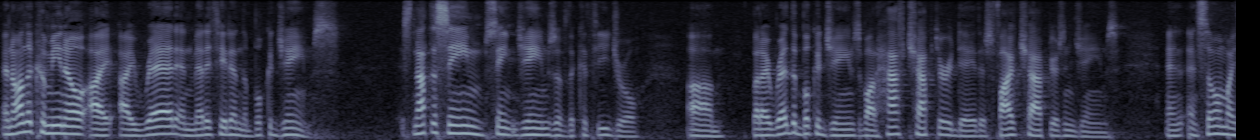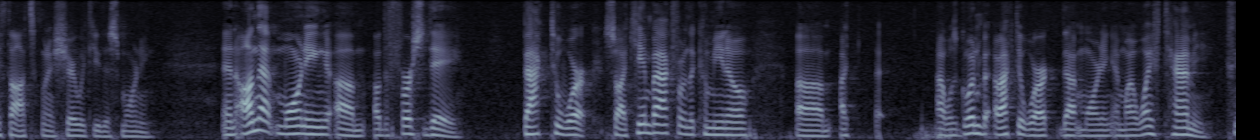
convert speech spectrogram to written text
And on the Camino, I, I read and meditated on the book of James. It's not the same St. James of the cathedral, um, but I read the book of James about half chapter a day. There's five chapters in James. And, and some of my thoughts I'm going to share with you this morning. And on that morning um, of the first day, back to work. So I came back from the Camino. Um, I, I was going back to work that morning, and my wife, Tammy,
